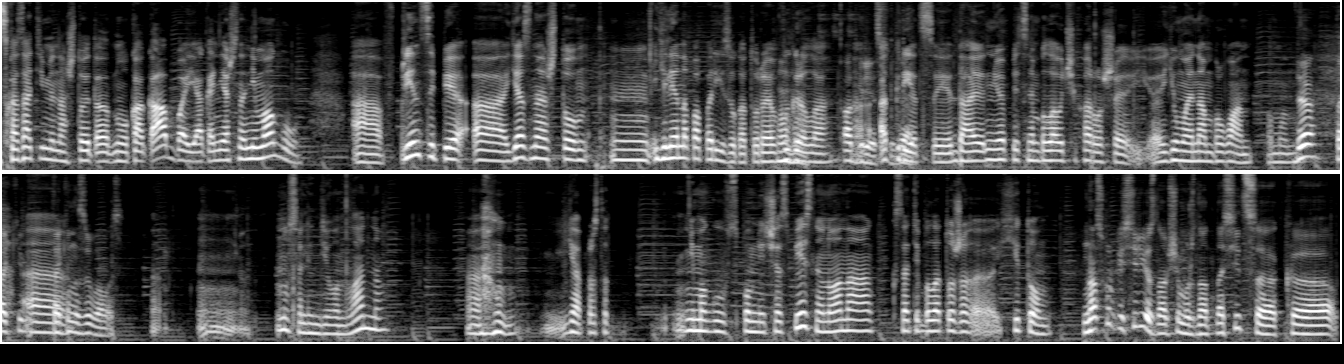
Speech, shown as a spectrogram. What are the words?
сказать именно, что это, ну, как Абба, я, конечно, не могу. А, в принципе, а, я знаю, что м, Елена Папаризу, которая Ага. выиграла От а, Греции, от да. Греции, да, у нее песня была очень хорошая, You My Number One, по-моему. Да, так и, Э, так и называлось. М, Ну, Салин Дион, ладно. А, Я просто не могу вспомнить сейчас песню, но она, кстати, была тоже э, хитом. Насколько серьезно вообще можно относиться к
